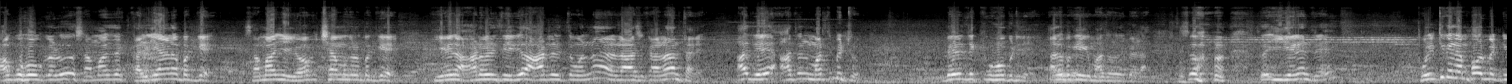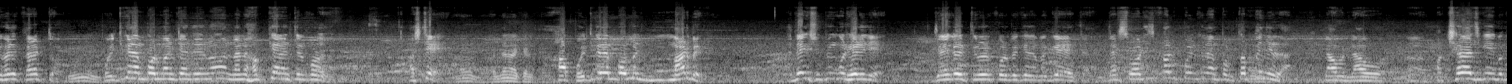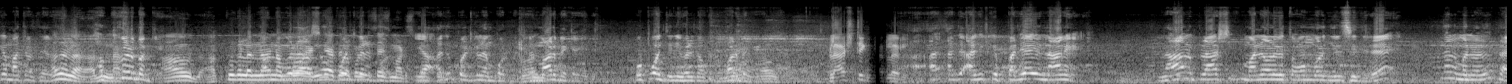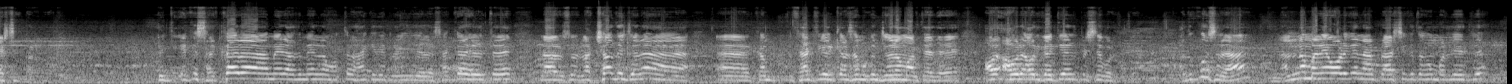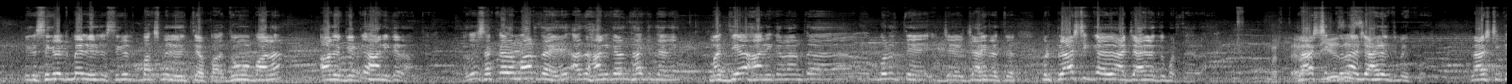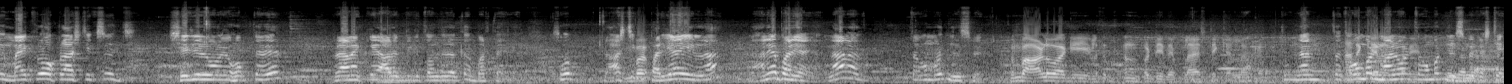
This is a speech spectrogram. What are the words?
ಆಗುಹೋಗುಗಳು ಸಮಾಜದ ಕಲ್ಯಾಣ ಬಗ್ಗೆ. ಸಮಾಜ ಯೋಗಕ್ಷೇಮಗಳ ಬಗ್ಗೆ ಏನು ಆಡಳಿತ ಇದೆಯೋ ಆಡಳಿತವನ್ನು ರಾಜಕಾರಣ ಅಂತಾರೆ. ಅದೇ ಅದನ್ನು ಮರ್ತು ಬಿಟ್ಟರು ಬೇರೆ ದಿಕ್ಕಿಗೆ ಹೋಗ್ಬಿಟ್ಟಿದೆ. ಅದ್ರ ಬಗ್ಗೆ ಈಗ ಮಾತಾಡೋದು ಬೇಡ. ಸೊ ಸೊ ಈಗ ಏನಂದರೆ ಪೊಲಿಟಿಕಲ್ ಎಂಪವರ್ಮೆಂಟ್ ನೀವು ಹೇಳಿ ಕರೆಕ್ಟು ಪೊಲಿಟಿಕಲ್ ಎಂಪವರ್ಮೆಂಟ್ ಅಂದ್ರೇನು ನನ್ನ ಹಕ್ಕೇನಂತ ತಿಳ್ಕೊಳ್ಳೋದು. ಅಷ್ಟೇ. ಆ ಪೊಲಿಟಿಕಲ್ ಎಂಪವರ್ಮೆಂಟ್ ಮಾಡಬೇಕು. ಅದೇ ಸುಪ್ರೀಂ ಕೋರ್ಟ್ ಹೇಳಿದೆ. ಜನಗಳಿಗೆ ತಿಳ್ಕೊಳ್ಬೇಕಿದ್ರ ಬಗ್ಗೆ that's what is called political empowerment ತಪ್ಪೇನಿಲ್ಲ. ನಾವು ನಾವು ಪಕ್ಷ ರಾಜಕೀಯ ಬಗ್ಗೆ ಮಾತಾಡ್ತಾ ಇಲ್ಲ ಹಕ್ಕುಗಳ ಬಗ್ಗೆ. ಹೌದು ಹಕ್ಕುಗಳನ್ನ ನಮ್ಮ ಅದು ಪೊಲಿಟಿಕಲ್ ಎಂಪವರ್ಮೆಂಟ್ ಮಾಡಬೇಕಾಗಿದೆ. ಒಪ್ಪುವಂತೆ ನೀವು ಹೇಳಿದ ಮಾಡಬೇಕು ಪ್ಲಾಸ್ಟಿಕ್ ಅದೇ ಅದ ಅದಕ್ಕೆ ಪರ್ಯಾಯ ನಾನೇ. ನಾನು ಪ್ಲಾಸ್ಟಿಕ್ ಮನೆಯೊಳಗೆ ತೊಗೊಂಬರೋದು ನಿಲ್ಲಿಸಿದರೆ ನಾನು ಮನೆಯೊಳಗೆ ಪ್ಲಾಸ್ಟಿಕ್ ಮಾಡೋದು ಯಾಕೆ ಸರ್ಕಾರ ಮೇಲೆ ಅದ್ರ ಮೇಲೆ ನಾವು ಒತ್ತಡ ಹಾಕಿದ್ರೆ ಪ್ರಯೋಜನ ಇಲ್ಲ. ಸರ್ಕಾರ ಹೇಳ್ತಾರೆ ನಾವು ಲಕ್ಷಾಂತರ ಜನ ಕಂಪ್ ಫ್ಯಾಕ್ಟ್ರಿಯಲ್ಲಿ ಕೆಲಸ ಮಾಡ್ಕೊಂಡು ಜೀವನ ಮಾಡ್ತಾಯಿದ್ದಾರೆ ಅವ್ರ ಅವ್ರ ಅವ್ರ ಗತಿ ಅಂತ ಪ್ರಶ್ನೆ ಬರುತ್ತೆ. ಅದಕ್ಕೋಸ್ಕರ ನನ್ನ ಮನೆ ಒಳಗೆ ನಾನು ಪ್ಲಾಸ್ಟಿಕ್ ತೊಗೊಂಬರ್ಲಿ ಇದ್ದರೆ ಈಗ ಸಿಗರೆಟ್ ಮೇಲೆ ಇದೆ ಸಿಗರೆಟ್ ಬಾಕ್ಸ್ ಮೇಲೆ ಇರುತ್ತೆಪ್ಪ ಧೂಮಪಾನ ಆರೋಗ್ಯಕ್ಕೆ ಹಾನಿಕರ ಅಂತ. ಅದು ಸರ್ಕಾರ ಮಾಡ್ತಾ ಇದೆ ಅದು ಹಾನಿಕರ ಅಂತ ಹಾಕಿದ್ದಾರೆ. ಮದ್ಯ ಹಾನಿಕರ ಅಂತ ಬರುತ್ತೆ ಜಾಹೀರಾತು. ಬಟ್ ಪ್ಲಾಸ್ಟಿಕ್ ಆ ಜಾಹೀರಾತು ಬರ್ತಾ ಇಲ್ಲ. ಪ್ಲಾಸ್ಟಿಕ್ ಜಾಹೀರಾತು ಬೇಕು. ಪ್ಲಾಸ್ಟಿಕ್ ಮೈಕ್ರೋ ಪ್ಲಾಸ್ಟಿಕ್ಸ್ ಶರೀರ ಒಳಗೆ ಹೋಗ್ತವೆ ಪ್ರಾಣಕ್ಕೆ ಆರೋಗ್ಯಕ್ಕೆ ತೊಂದರೆ ಅಂತ ಬರ್ತಾ ಇದೆ. ಸೊ ಪ್ಲಾಸ್ಟಿಕ್ ಪರ್ಯಾಯ ಇಲ್ಲ ನಾನೇ ಪರ್ಯಾಯ. ನಾನು ಅದು ತೊಗೊಂಬರೋದು ನಿಲ್ಲಿಸ್ಬೇಕು. ತುಂಬ ಆಳವಾಗಿ ಇಳಿದು ಬಂದ್ಬಿಟ್ಟಿದೆ ಪ್ಲಾಸ್ಟಿಕ್ ಎಲ್ಲ ನಾನು ತೊಗೊಂಬಂದು ಮನೆ ತೊಗೊಂಬಂದು ನಿಲ್ಲಿಸ್ಬೇಕಷ್ಟೇ.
